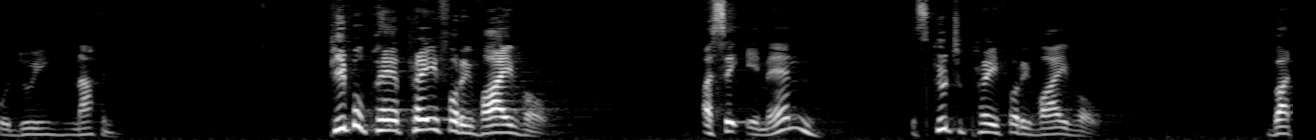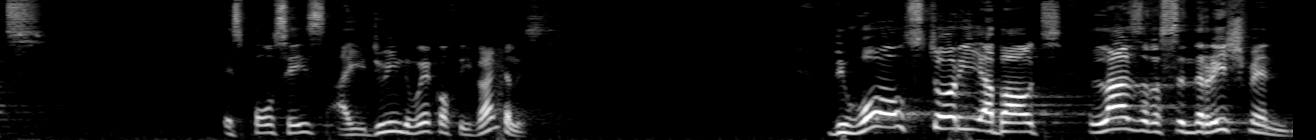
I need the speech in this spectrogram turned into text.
for doing nothing. People pray, pray for revival. I say, Amen. It's good to pray for revival. But, as Paul says, are you doing the work of the evangelist? The whole story about Lazarus and the rich man,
